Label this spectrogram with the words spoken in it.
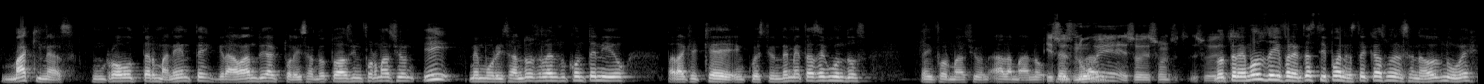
máquinas, un robot permanente grabando y actualizando toda su información y memorizándosela en su contenido para que quede en cuestión de metasegundos la información a la mano. ¿Eso es ciudadano. nube? ¿Eso es un...? eso es- Lo tenemos de diferentes tipos, en este caso en el Senado es nube,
